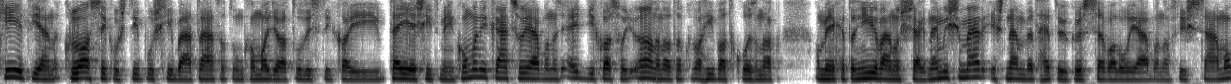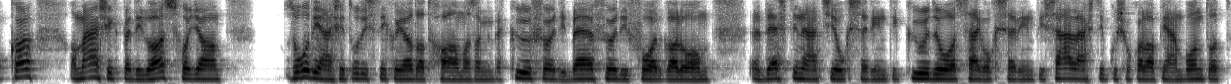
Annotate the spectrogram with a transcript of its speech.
Két ilyen klasszikus típus hibát láthatunk a magyar turisztikai teljesítmény kommunikációjában. Az egyik az, hogy olyan adatokra hivatkoznak, amelyeket a nyilvánosság nem ismer, és nem vethetők össze valójában a friss számokkal. A másik pedig az, hogy a az óriási turisztikai adathalmaz, amiben külföldi, belföldi forgalom, destinációk szerinti, küldőországok szerinti, szállástípusok alapján bontott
